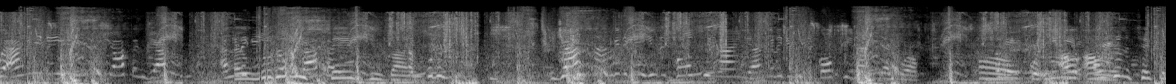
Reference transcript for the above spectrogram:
Wait, I'm gonna get you the shotgun, Jackson. I'm I gonna get you the literally shotgun. saved you guys. Jackson, I'm gonna get you the gold P90. I'm gonna give you the gold P90 as well. Oh, Okay, wait, he I, needs- I was gonna take the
